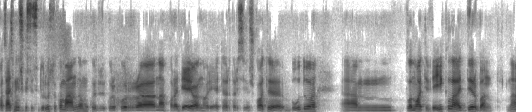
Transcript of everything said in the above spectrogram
pats asmeniškai susidūriu su komandom, kur, kur, kur na, pradėjo norėti ar tarsi ieškoti būdų um, planuoti veiklą, dirbant na,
